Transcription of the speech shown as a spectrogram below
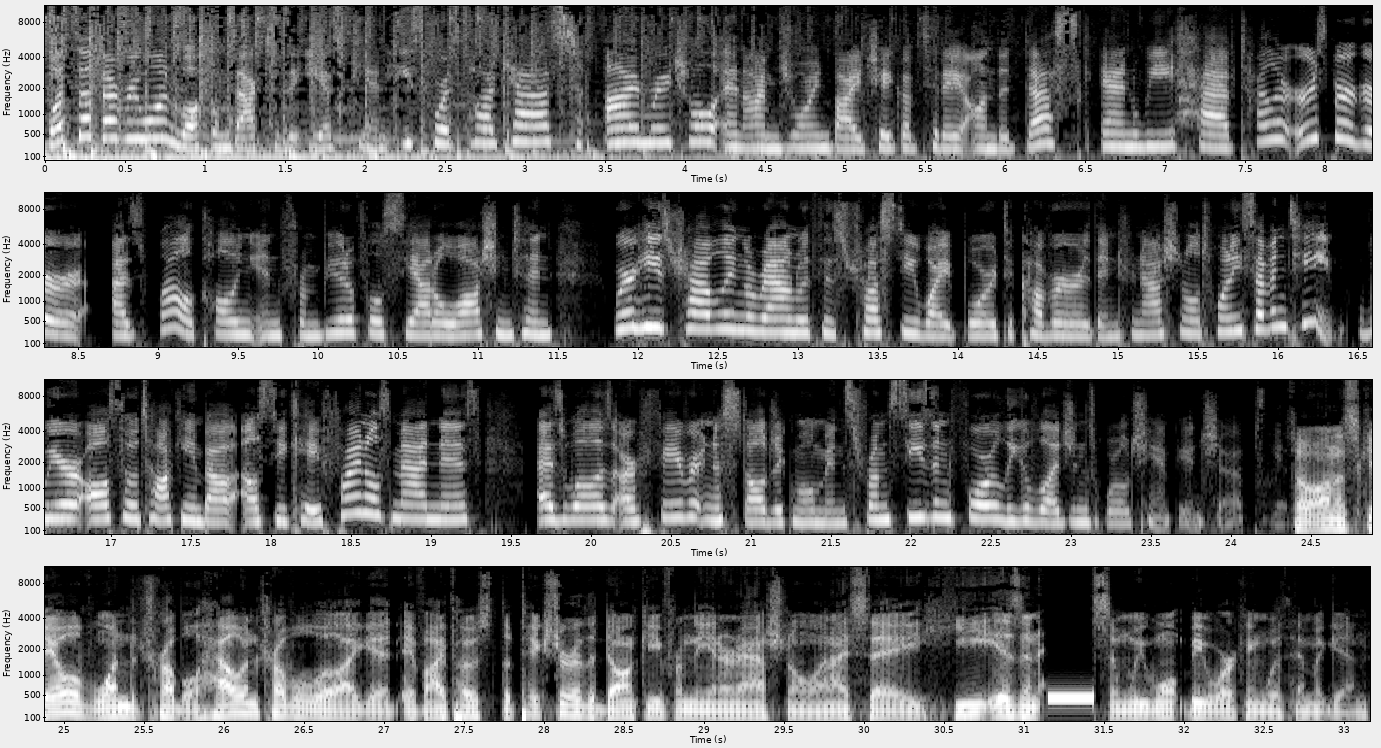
What's up, everyone? Welcome back to the ESPN Esports Podcast. I'm Rachel, and I'm joined by Jacob today on the desk, and we have Tyler Erzberger as well, calling in from beautiful Seattle, Washington, where he's traveling around with his trusty whiteboard to cover the International 2017. We're also talking about LCK Finals Madness, as well as our favorite nostalgic moments from Season 4 League of Legends World Championships. So on a scale of one to trouble, how in trouble will I get if I post the picture of the donkey from the international and I say he is an ass and we won't be working with him again?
